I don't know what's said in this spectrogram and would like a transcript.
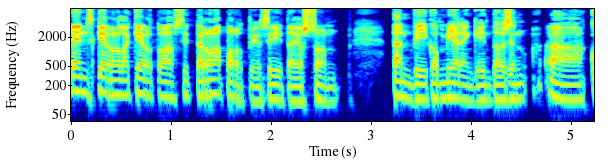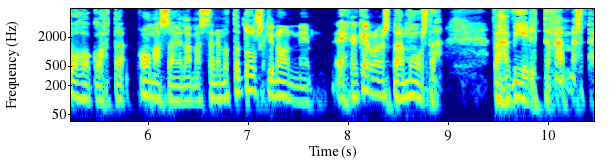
ensi kerralla kertoa sitten raportin siitä, jos on tämän viikon mielenkiintoisin äh, kohokohta omassa elämässäni, mutta tuskin on, niin ehkä kerro jostain muusta vähän viihdyttävämmästä.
